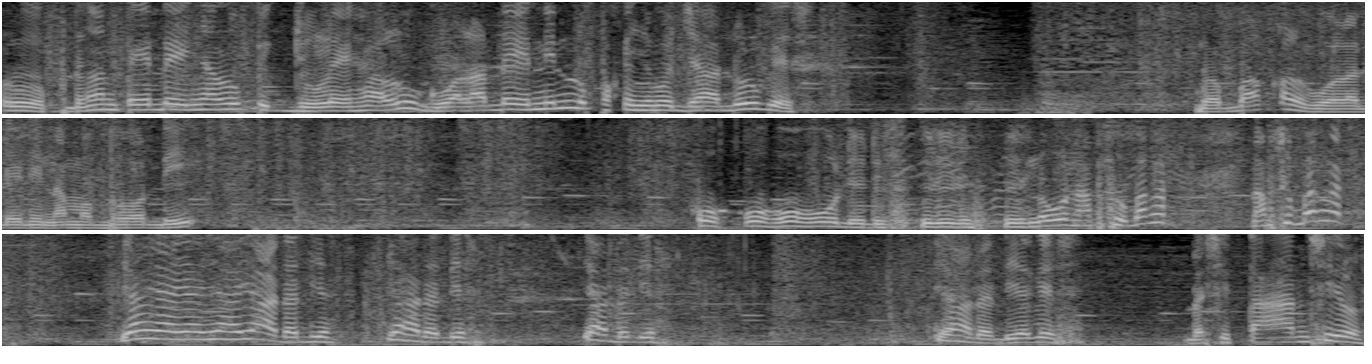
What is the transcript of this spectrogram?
Uh, dengan PD-nya lu pick Juleha lu gua ladenin lu pakai jadul guys. Gak bakal gua ladenin sama Brody. Uh, uh, uh, uh, dia, dia, dia, dia, dia, oh, nafsu banget, nafsu banget. Ya, ya, ya, ya, ya, ada dia, ya, ada dia, ya, ada dia, ya, ada dia, guys. Ada si Tansil.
